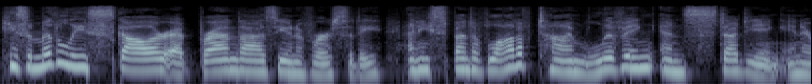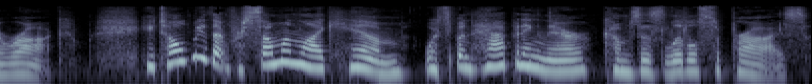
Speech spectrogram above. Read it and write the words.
He's a Middle East scholar at Brandeis University, and he spent a lot of time living and studying in Iraq. He told me that for someone like him, what's been happening there comes as little surprise.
